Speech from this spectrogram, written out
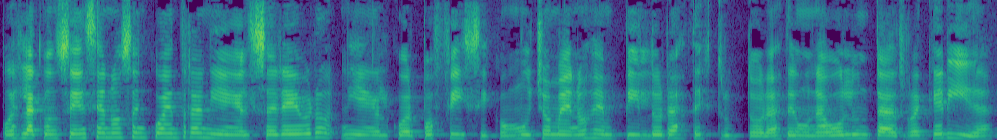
pues la conciencia no se encuentra ni en el cerebro ni en el cuerpo físico, mucho menos en píldoras destructoras de una voluntad requerida,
